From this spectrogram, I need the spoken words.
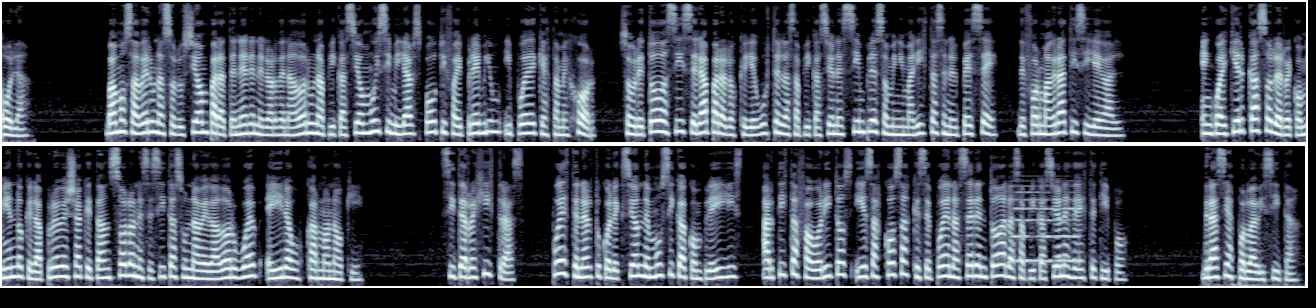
Hola. Vamos a ver una solución para tener en el ordenador una aplicación muy similar Spotify Premium y puede que hasta mejor, sobre todo así será para los que le gusten las aplicaciones simples o minimalistas en el PC, de forma gratis y legal. En cualquier caso le recomiendo que la pruebe ya que tan solo necesitas un navegador web e ir a buscar Nonoki. Si te registras, puedes tener tu colección de música con playlists, artistas favoritos y esas cosas que se pueden hacer en todas las aplicaciones de este tipo. Gracias por la visita.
